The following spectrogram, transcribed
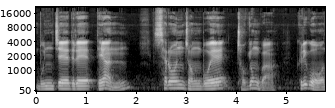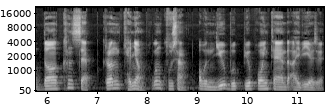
문제들에 대한 새로운 정보의 적용과 그리고 the concept 그런 개념 혹은 구상 of a new viewpoint and ideas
